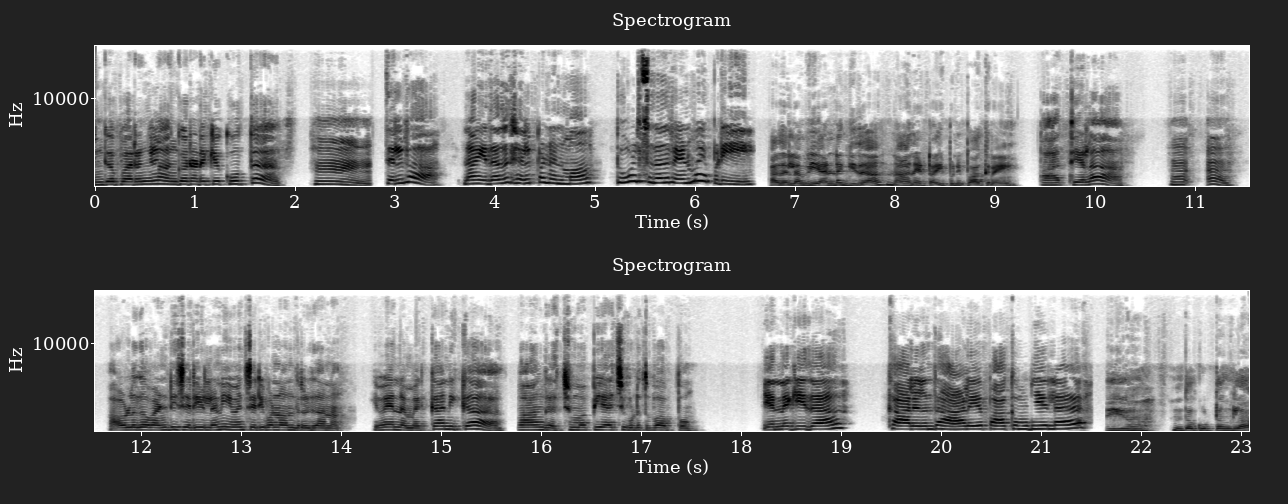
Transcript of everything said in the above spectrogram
இங்க பாருங்களா அங்க நடக்க கூத்த? ம். செல்வா நான் ஏதாவது ஹெல்ப் பண்ணணுமா? டூல்ஸ் ஏதாவது வேணுமா இப்படி? அதெல்லாம் வேண்டாம் கீதா. நானே ட்ரை பண்ணி பாக்குறேன். பாத்தியலா? ம் ம். அவளுக வண்டி சரியில்லைன்னு இவன் சரி பண்ண வந்திருக்கானா. இவன் என்ன மெக்கானிக்கா வாங்க சும்மா பியாச்சு கொடுத்து பாப்போம். என்ன கீதா? காலையில இருந்து ஆளையே பார்க்க முடியல? ஐயோ இந்த கூட்டங்களா?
